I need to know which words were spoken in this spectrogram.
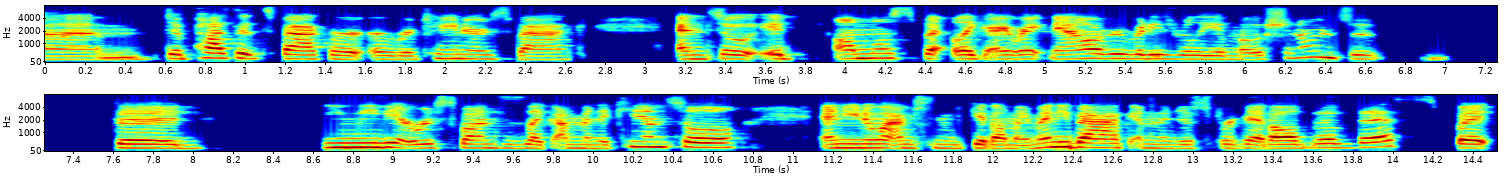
um, deposits back or, or retainers back. And so it almost like I, right now everybody's really emotional. And so the immediate response is like i'm going to cancel. And you know what? I'm just going to get all my money back and then just forget all of this. But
